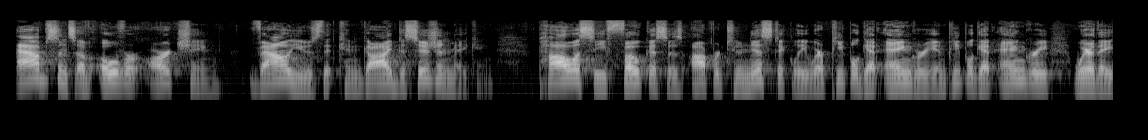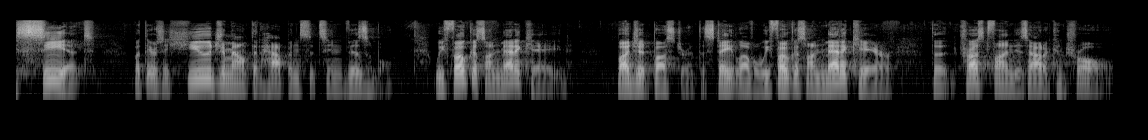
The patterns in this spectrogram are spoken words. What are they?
absence of overarching values that can guide decision making, Policy focuses opportunistically where people get angry, and people get angry where they see it, but there's a huge amount that happens that's invisible. We focus on Medicaid, budget buster at the state level. We focus on Medicare, the trust fund is out of control.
